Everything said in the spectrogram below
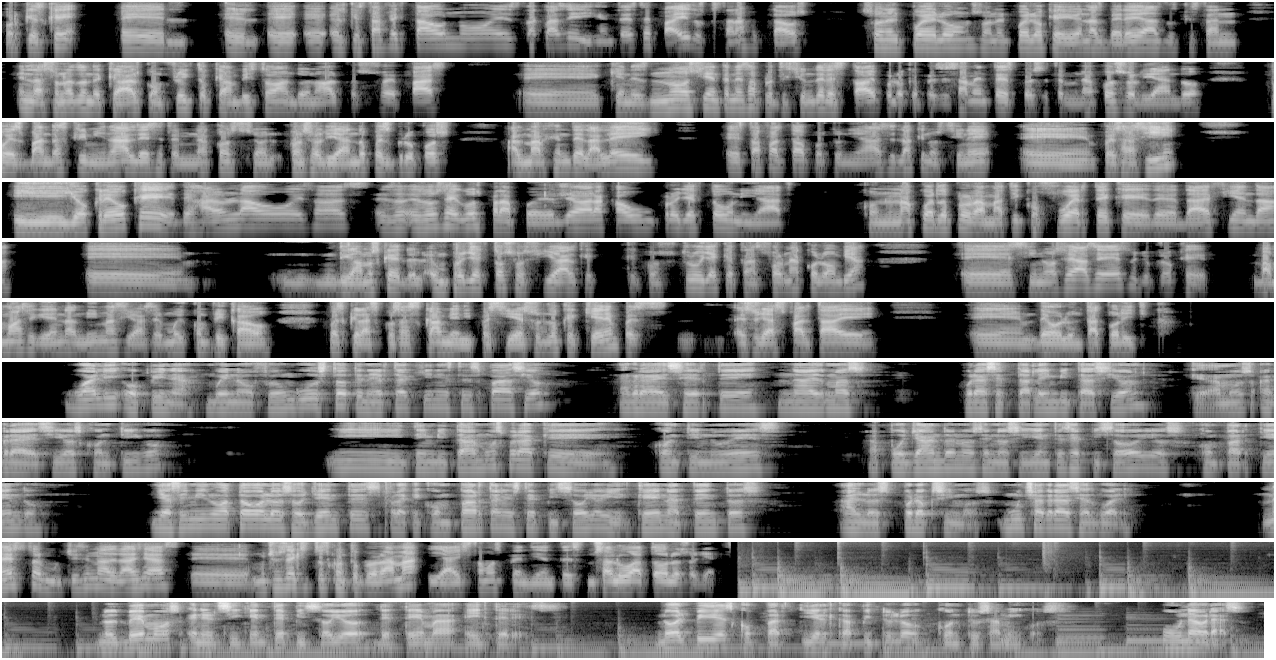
porque es que el, el, eh, eh, el, que está afectado no es la clase dirigente de este país, los que están afectados son el pueblo, son el pueblo que vive en las veredas, los que están en las zonas donde queda el conflicto, que han visto abandonado el proceso de paz, eh, quienes no sienten esa protección del Estado y por lo que precisamente después se terminan consolidando pues bandas criminales, se terminan consolidando pues grupos al margen de la ley, esta falta de oportunidades es la que nos tiene eh, pues así. Y yo creo que dejar a un lado esas, esos, egos para poder llevar a cabo un proyecto de unidad con un acuerdo programático fuerte que de verdad defienda, eh, digamos que un proyecto social que, que construya, que transforme a Colombia. Eh, si no se hace eso, yo creo que vamos a seguir en las mismas y va a ser muy complicado pues que las cosas cambien. Y pues si eso es lo que quieren, pues eso ya es falta de, eh, de voluntad política. Wally opina, bueno, fue un gusto tenerte aquí en este espacio, agradecerte una vez más por aceptar la invitación, quedamos agradecidos contigo y te invitamos para que continúes apoyándonos en los siguientes episodios, compartiendo. Y asimismo a todos los oyentes para que compartan este episodio y queden atentos a los próximos. Muchas gracias, Wally. Néstor, muchísimas gracias. Eh, muchos éxitos con tu programa y ahí estamos pendientes. Un saludo a todos los oyentes. Nos vemos en el siguiente episodio de Tema e Interés. No olvides compartir el capítulo con tus amigos. Un abrazo.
